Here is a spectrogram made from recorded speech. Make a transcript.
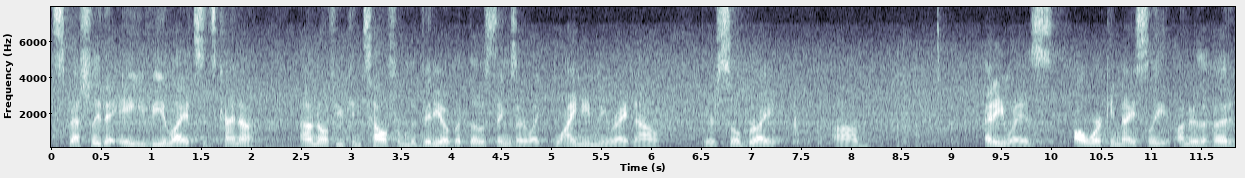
especially the AEV lights. It's kind of, I don't know if you can tell from the video, but those things are like blinding me right now. They're so bright. Um, anyways, all working nicely under the hood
